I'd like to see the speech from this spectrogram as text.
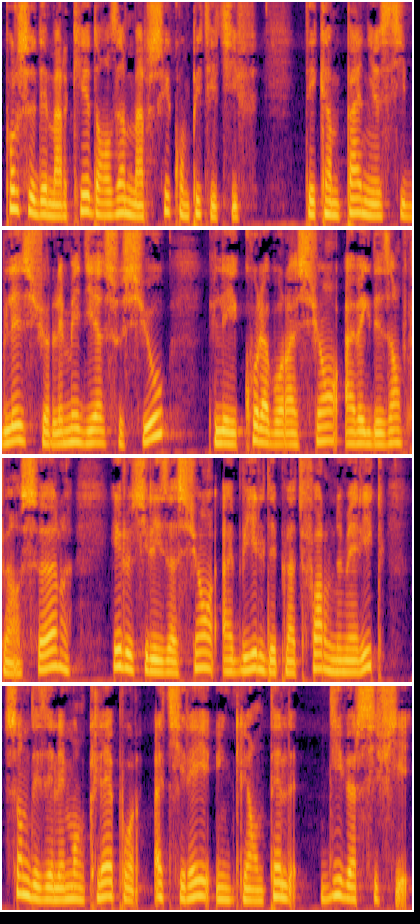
pour se démarquer dans un marché compétitif des campagnes ciblées sur les médias sociaux, les collaborations avec des influenceurs et l'utilisation habile des plateformes numériques sont des éléments clés pour attirer une clientèle diversifiée.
